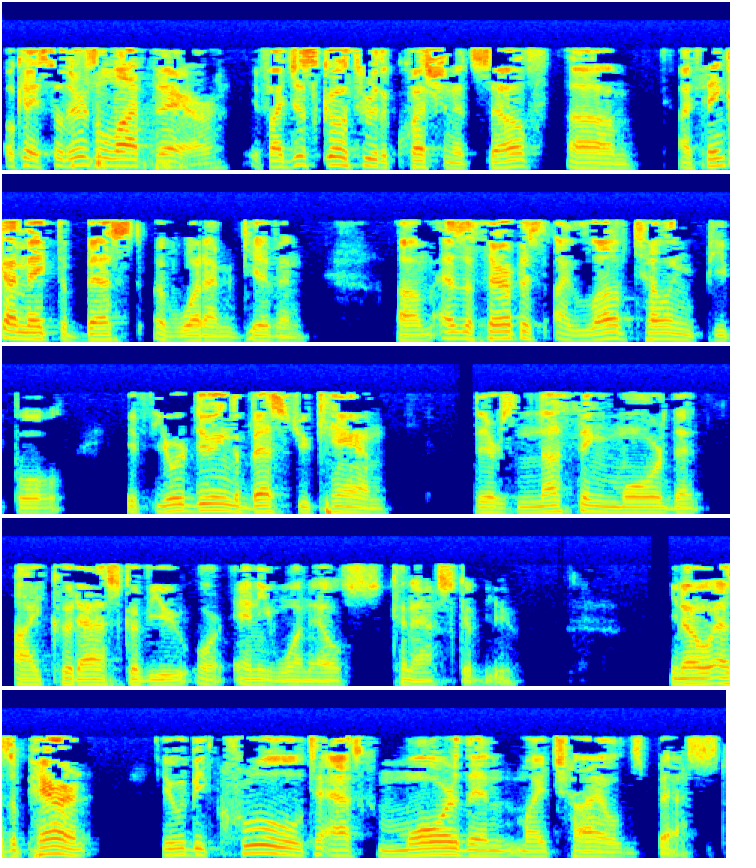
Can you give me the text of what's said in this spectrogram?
Okay, so there's a lot there. If I just go through the question itself, um, I think I make the best of what I'm given. Um, as a therapist, I love telling people if you're doing the best you can, there's nothing more that I could ask of you or anyone else can ask of you. You know, as a parent, it would be cruel to ask more than my child's best.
